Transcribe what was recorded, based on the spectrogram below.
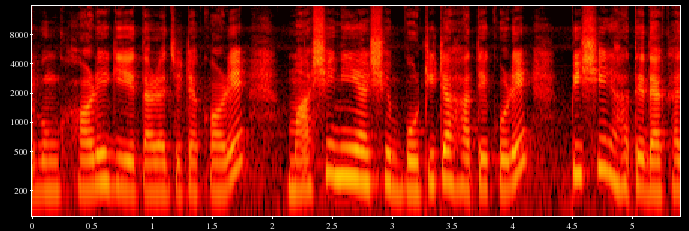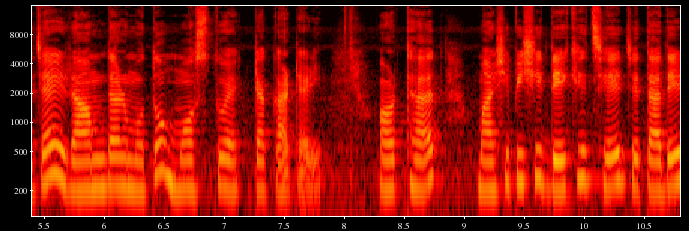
এবং ঘরে গিয়ে তারা যেটা করে, মাসি নিয়ে আসে বটিটা হাতে করে পিসির হাতে দেখা যায় রামদার মতো মস্ত একটা কাটারি। অর্থাৎ মাসি পিসি দেখেছে যে তাদের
